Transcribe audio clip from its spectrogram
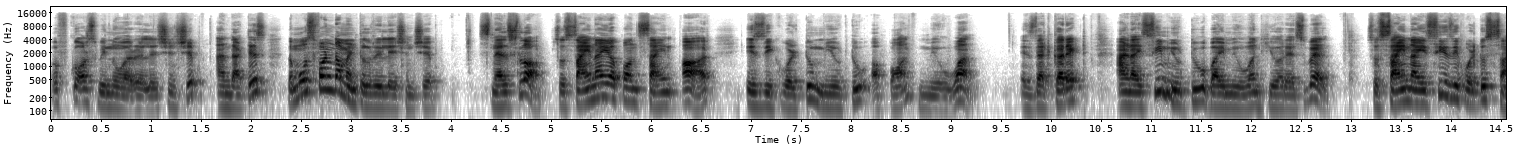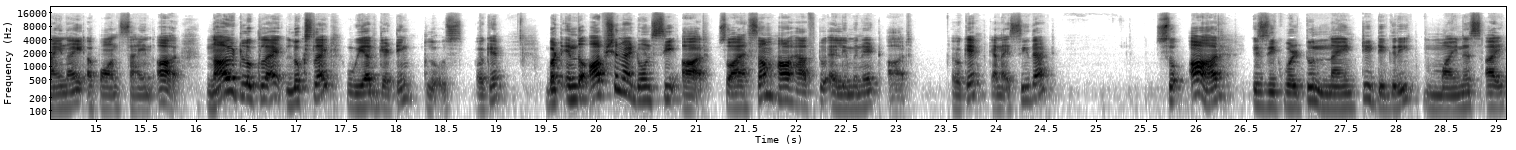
Of course, we know a relationship and that is the most fundamental relationship, Snell's law. So sine I upon sine R is equal to mu2 upon mu1. Is that correct? And I see mu2 by mu1 here as well. So sine IC is equal to sine I upon sine R. Now it look like, looks like we are getting close. Okay. But in the option, I don't see R. So I somehow have to eliminate R. Okay. Can I see that? So R is equal to 90 degree minus I.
